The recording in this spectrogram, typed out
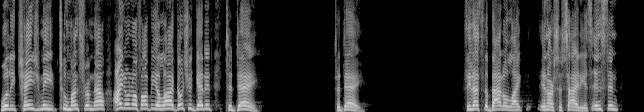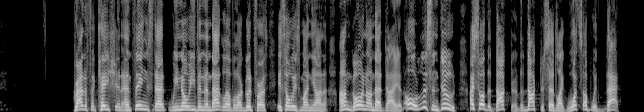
Will he change me two months from now? I don't know if I'll be alive. Don't you get it? Today. Today. See, that's the battle like in our society. It's instant gratification and things that we know even in that level are good for us. It's always manana. I'm going on that diet. Oh, listen, dude, I saw the doctor. The doctor said, like, what's up with that?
